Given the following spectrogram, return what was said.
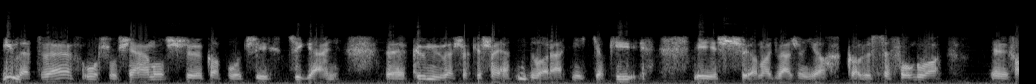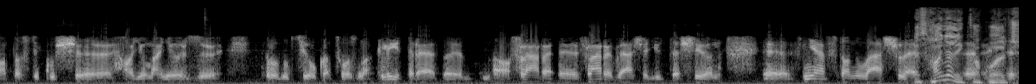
illetve Orsós János kapolcsi cigány köműves, aki a saját udvarát nyitja ki, és a nagyvázsonyakkal összefogva fantasztikus hagyományőrző produkciókat hoznak létre, a Flárebás együttes jön, nyelvtanulás lesz. Ez hanyadik kapolcs?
